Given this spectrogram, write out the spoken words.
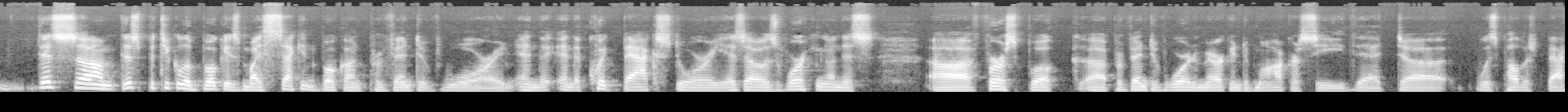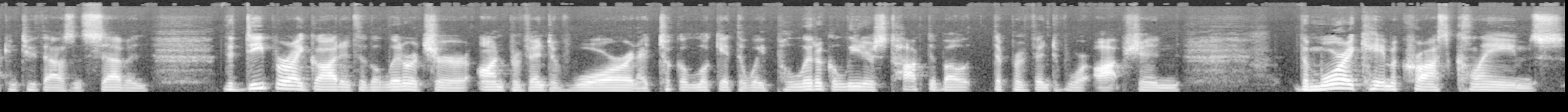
this um, this particular book is my second book on preventive war, and and the, and the quick backstory as I was working on this uh, first book, uh, Preventive War and American Democracy, that uh, was published back in 2007 the deeper I got into the literature on preventive war and I took a look at the way political leaders talked about the preventive war option, the more I came across claims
